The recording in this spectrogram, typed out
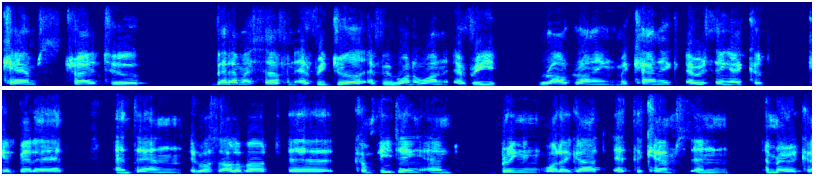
camps, tried to better myself in every drill, every one on one, every route running, mechanic, everything I could get better at. And then it was all about uh, competing and bringing what I got at the camps in America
